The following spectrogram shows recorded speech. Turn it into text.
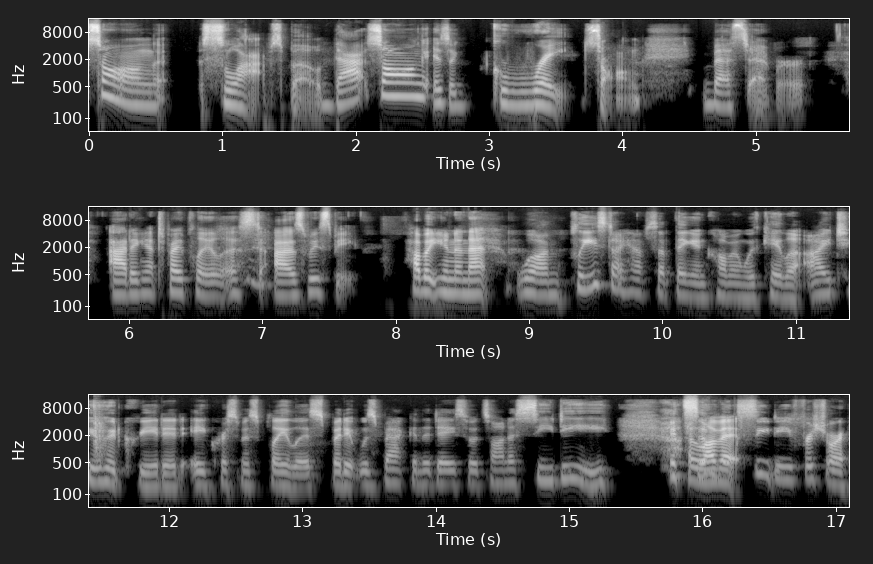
song slaps, Bo. That song is a great song. Best ever. Adding it to my playlist as we speak. How about you, Nanette? Well, I'm pleased I have something in common with Kayla. I too had created a Christmas playlist, but it was back in the day, so it's on a CD. It's love a it. CD for sure.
